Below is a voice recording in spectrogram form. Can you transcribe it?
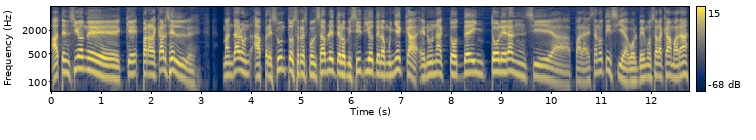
Atención eh, que para la cárcel mandaron a presuntos responsables del homicidio de la muñeca en un acto de intolerancia. Para esta noticia, volvemos a la Cámara.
